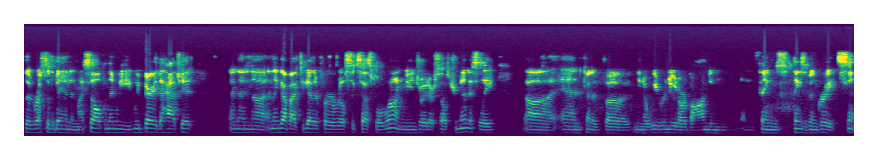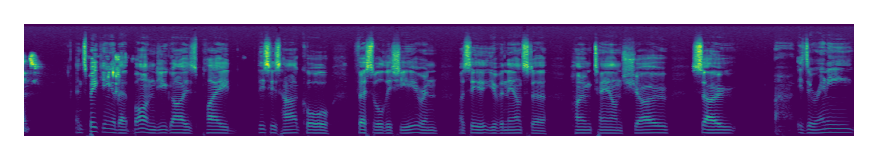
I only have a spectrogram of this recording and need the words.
the rest of the band and myself, and then we we buried the hatchet, and then uh, and then got back together for a real successful run. We enjoyed ourselves tremendously, uh, and kind of uh, you know we renewed our bond, and, and things things have been great since. And speaking of that bond, you guys played This Is Hardcore festival this year, and I see that you've announced a hometown show. So, is there any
